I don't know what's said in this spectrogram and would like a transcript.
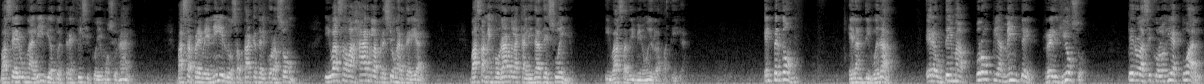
Va a ser un alivio a tu estrés físico y emocional. Vas a prevenir los ataques del corazón y vas a bajar la presión arterial. Vas a mejorar la calidad de sueño y vas a disminuir la fatiga. El perdón en la antigüedad era un tema propiamente religioso, pero la psicología actual,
